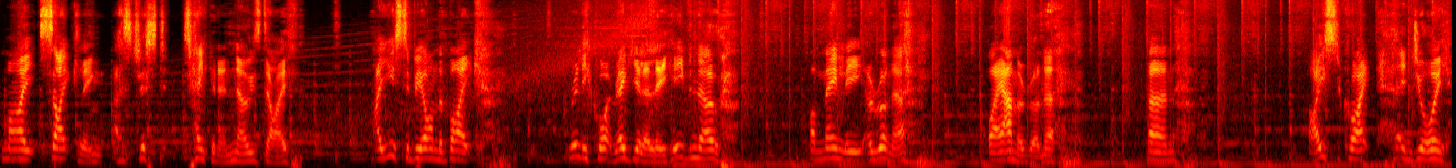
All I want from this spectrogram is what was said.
my cycling has just taken a nosedive. I used to be on the bike really quite regularly, even though I'm mainly a runner. I am a runner. Um, I used to quite enjoy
